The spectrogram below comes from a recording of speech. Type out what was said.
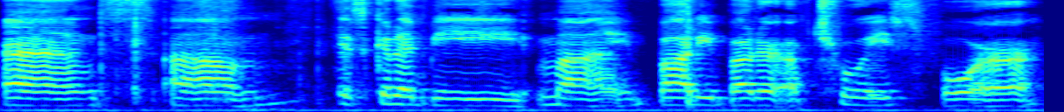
And um, it's gonna be my body butter of choice for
